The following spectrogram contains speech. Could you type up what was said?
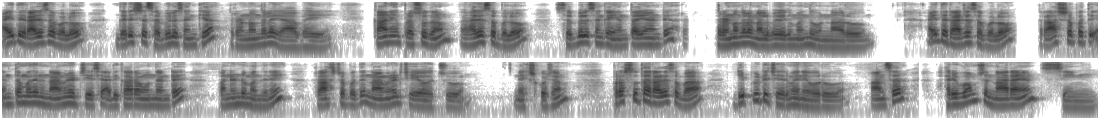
అయితే రాజ్యసభలో గరిష్ట సభ్యుల సంఖ్య రెండు వందల యాభై. కానీ ప్రస్తుతం రాజ్యసభలో సభ్యుల సంఖ్య ఎంత అంటే రెండు వందల నలభై ఐదు మంది ఉన్నారు. అయితే రాజ్యసభలో రాష్ట్రపతి ఎంతమందిని నామినేట్ చేసే అధికారం ఉందంటే పన్నెండు మందిని రాష్ట్రపతి నామినేట్ చేయవచ్చు. నెక్స్ట్ క్వశ్చన్ ప్రస్తుత రాజ్యసభ డిప్యూటీ చైర్మన్ ఎవరు? ఆన్సర్ హరివంశ్ నారాయణ్ సింగ్.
